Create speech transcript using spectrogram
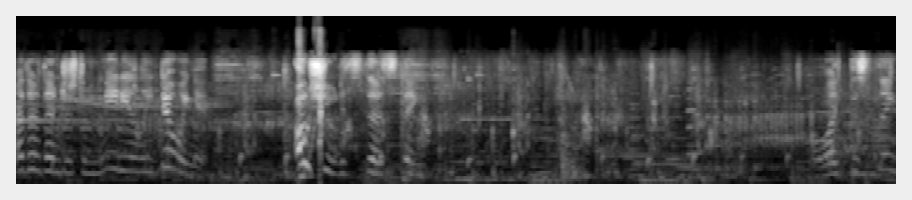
other than just immediately doing it. Oh shoot! It's this thing. I like this thing.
